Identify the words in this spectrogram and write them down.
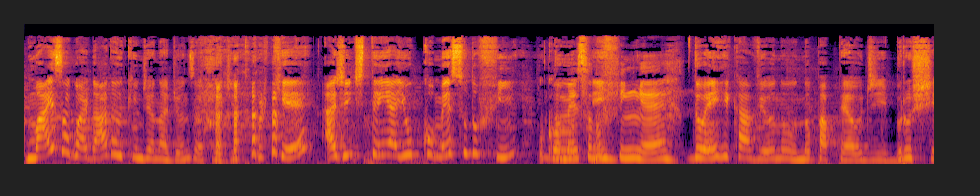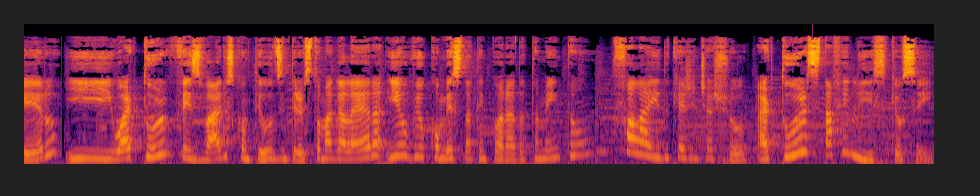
mais aguardada do que Indiana Jones, eu acredito, porque a gente tem aí o começo do fim. O começo do, do fim, é. Do Henry Cavill no, no papel de bruxeiro. E o Arthur fez vários conteúdos, entrevistou uma galera, e eu vi o começo da temporada também, então fala aí do que a gente achou. Arthur está feliz, que eu sei.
